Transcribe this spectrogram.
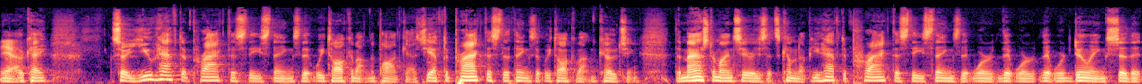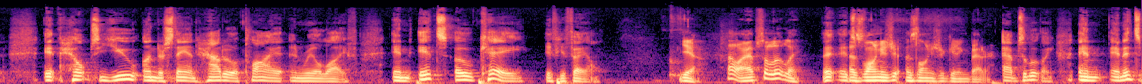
Yeah. Okay. So you have to practice these things that we talk about in the podcast. You have to practice the things that we talk about in coaching. The mastermind series that's coming up. You have to practice these things that we're that we're that we're doing so that it helps you understand how to apply it in real life. And it's okay if you fail. Yeah. Oh, absolutely. It's- as long as you as long as you're getting better. Absolutely. And and it's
